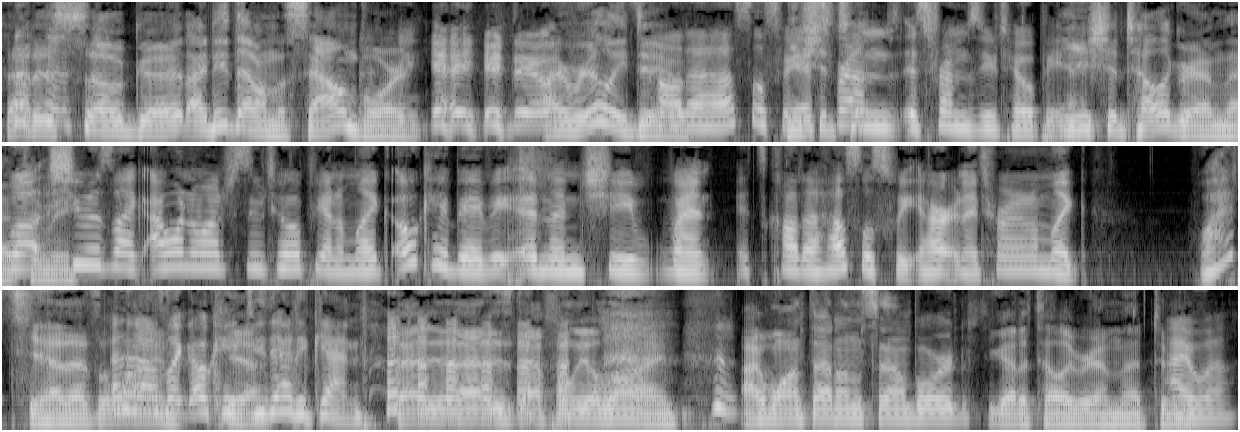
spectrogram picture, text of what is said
That is so good. I need that on the soundboard. Yeah, you do. I really do. It's called a hustle, You sweetheart. It's from, te- it's from Zootopia. You should telegram that well, to me. she was like, I want to watch Zootopia. And I'm like, okay, baby. And then she went, It's called a hustle, sweetheart. And I turned and I'm like, What? Yeah, that's a And then I was like, Okay, Yeah. do that again. that, that is definitely a line. I want that on the soundboard. You got to telegram that to me. I will.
